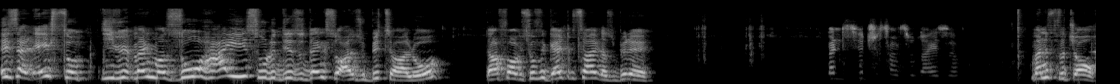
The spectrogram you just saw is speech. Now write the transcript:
ist halt echt so. Die wird manchmal so heiß, wo du dir so denkst, so, also bitte, hallo? Dafür habe ich so viel Geld gezahlt, also bitte. Meine Switch ist halt so leise. Meine Switch auch.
